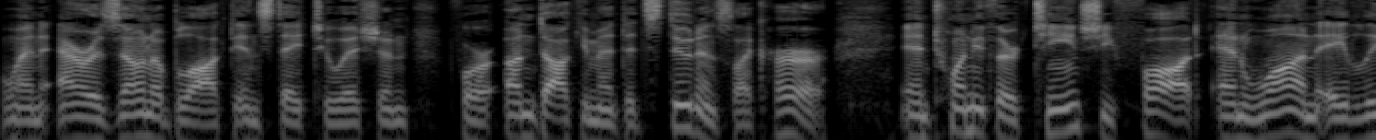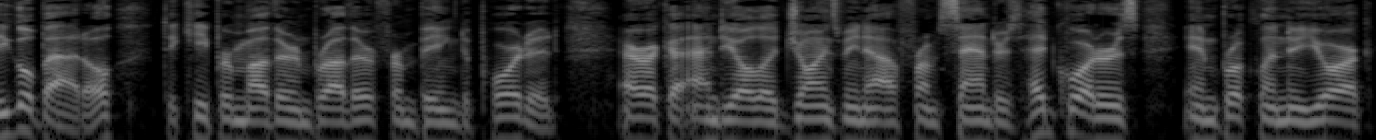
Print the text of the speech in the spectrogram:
when Arizona blocked in-state tuition for undocumented students like her. In 2013, she fought and won a legal battle to keep her mother and brother from being deported. Erika Andiola joins me now from Sanders headquarters in Brooklyn, New York.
